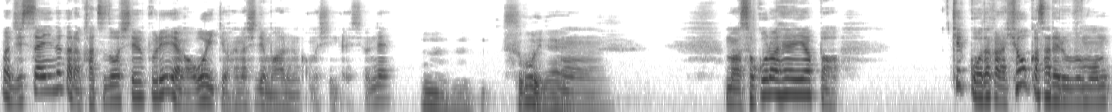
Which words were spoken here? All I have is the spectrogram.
まあ、実際にだから活動しているプレイヤーが多いっていう話でもあるのかもしれないですよね。うんうん。すごいうね。ん。まあそこら辺やっぱ、結構だから評価される部門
